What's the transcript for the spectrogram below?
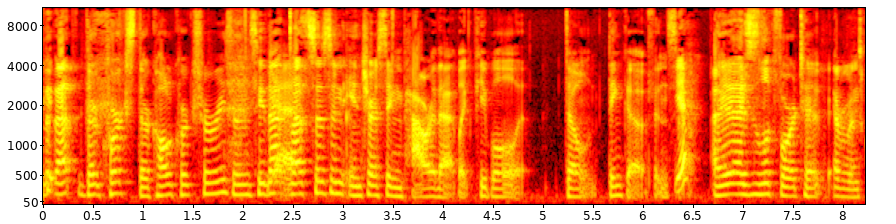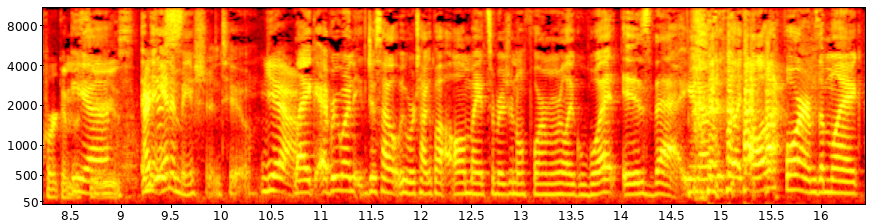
but that they're quirks they're called quirks for a reason see that Yes. that's just an interesting power that like people don't think of and so Yeah. I, I just look forward to everyone's quirk in the Yeah, series and I the just- animation too. Yeah. like everyone, just how we were talking about All Might's original form. we're like, "What is that?" You know, just like all the forms. I'm like,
